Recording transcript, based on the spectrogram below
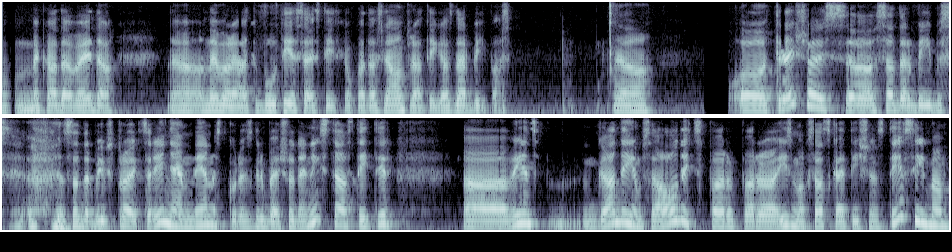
un nekādā veidā nevarētu būt iesaistīti kaut kādās ļaunprātīgās darbībās. Trešais sadarbības, sadarbības projekts ar ieņēmumu dienestu, kur es gribēju šodien izstāstīt, ir uh, Uh, viens gadījums audits par, par izmaksu atskaitīšanas tiesībām.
